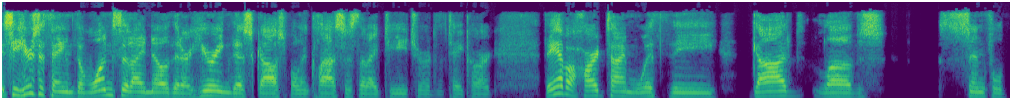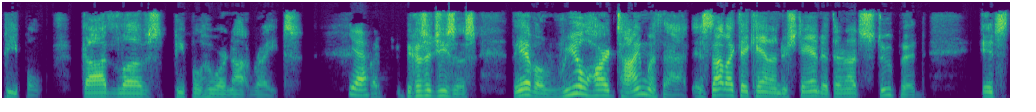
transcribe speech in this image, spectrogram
see? Here's the thing: the ones that I know that are hearing this gospel in classes that I teach or to take heart, they have a hard time with the God loves sinful people. God loves people who are not right. Yeah. Right? Because of Jesus, they have a real hard time with that. It's not like they can't understand it. They're not stupid. It's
